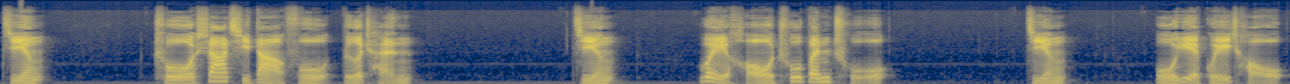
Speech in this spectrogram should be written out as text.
经楚杀其大夫得臣。经魏侯出奔楚。经五月癸丑，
